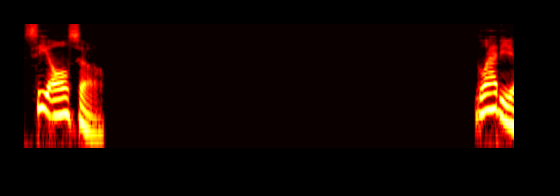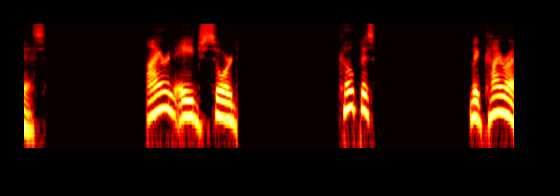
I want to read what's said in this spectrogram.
See also. Gladius. Iron Age sword. Kopis Machaira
